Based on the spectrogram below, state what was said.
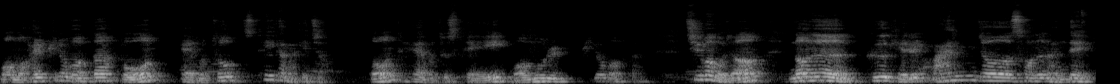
뭐뭐 할 필요가 없다. Don't have to stay가 맞겠죠. Don't have to stay. 머무를 필요가 없다. 7번 보죠. 너는 그 개를 만져서는 안 돼.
